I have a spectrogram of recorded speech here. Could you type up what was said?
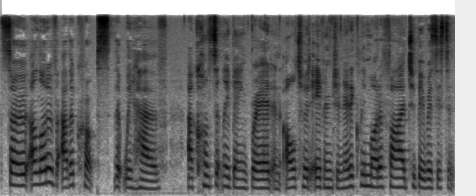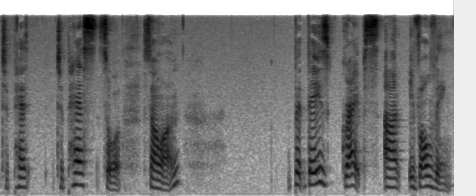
So, a lot of other crops that we have are constantly being bred and altered, even genetically modified to be resistant to pe- to pests or so on. But these grapes aren't evolving.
